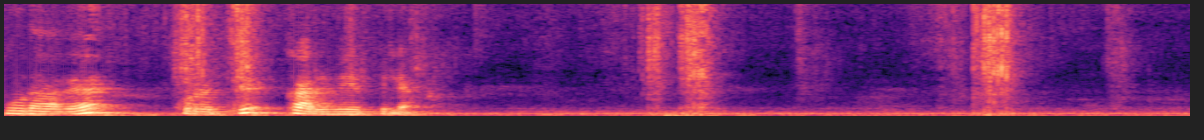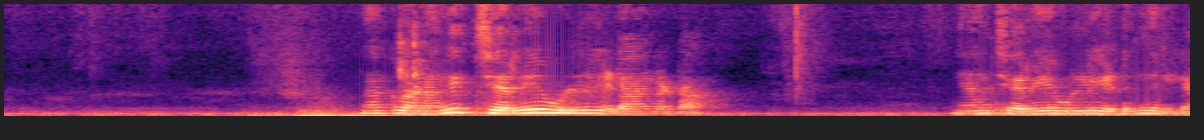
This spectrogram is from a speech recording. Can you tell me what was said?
കൂടാതെ കുറച്ച് കറിവേപ്പില. നിങ്ങൾക്ക് വേണമെങ്കിൽ ചെറിയ ഉള്ളി ഇടാൻ കേട്ടോ. ഞാൻ ചെറിയ ഉള്ളി ഇടുന്നില്ല.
